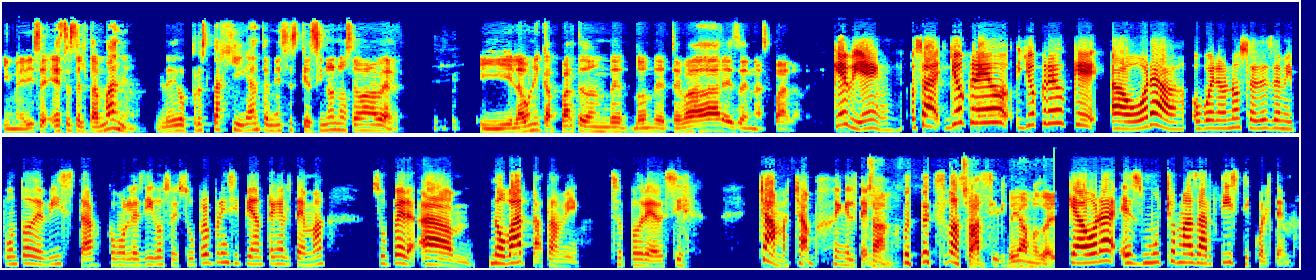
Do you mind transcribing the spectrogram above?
y me dice, este es el tamaño. le digo, pero está gigante. Me dices que si no, no se va a ver. Y la única parte donde, donde te va a dar es en la espalda. Qué bien. O sea, yo creo, yo creo que ahora, o bueno, no sé, desde mi punto de vista, como les digo, soy súper principiante en el tema, súper novata también, se podría decir. Chama, chama en el tema. Chama. es más fácil. Digamos ahí. Que ahora es mucho más artístico el tema.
